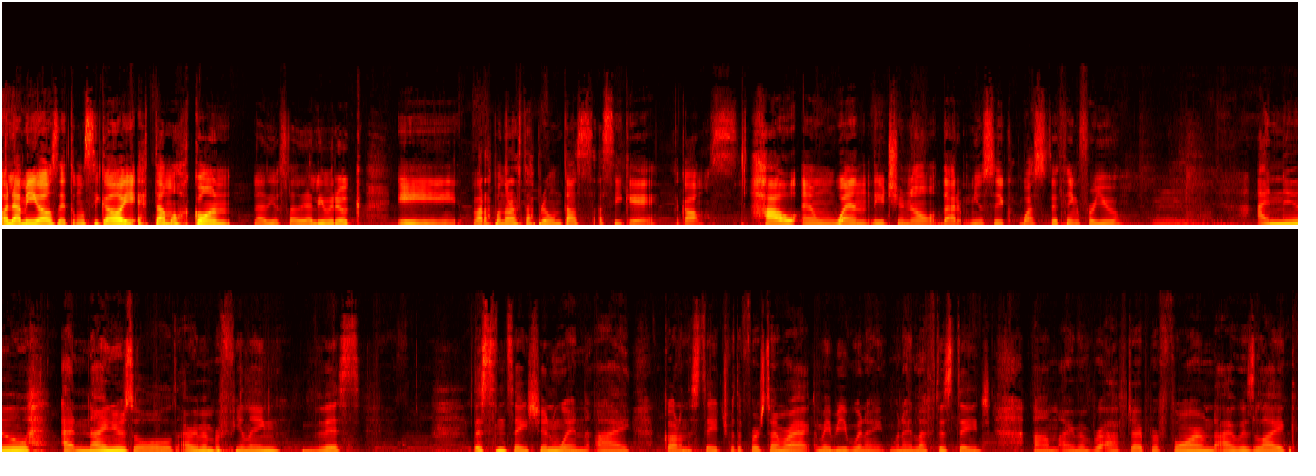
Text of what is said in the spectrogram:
Hola amigos de Tu Música Hoy, estamos con la diosa de Ali Brooke y va a responder nuestras preguntas, así que acá vamos. How and when did you know that music was the thing for you? I knew at nine years old. I remember feeling this this sensation when I got on the stage for the first time, or I, maybe when I when I left the stage. Um, I remember after I performed, I was like,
